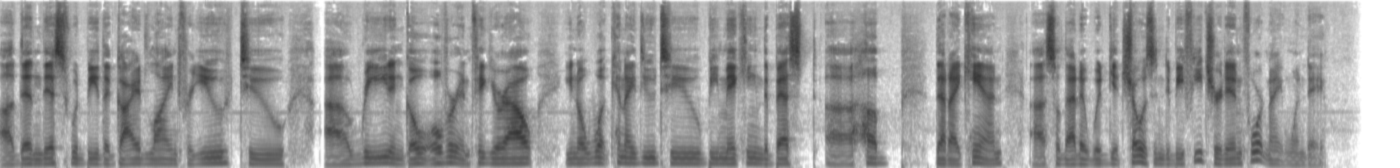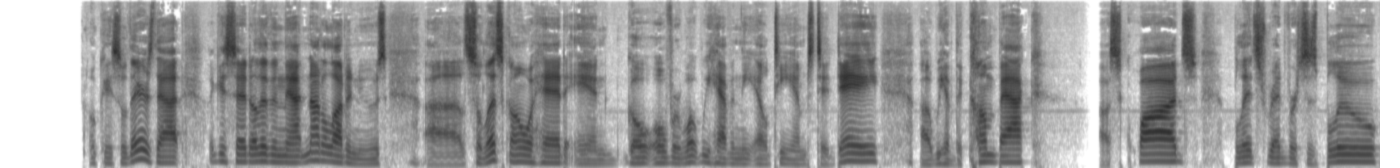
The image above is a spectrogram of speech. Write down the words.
uh, then this would be the guideline for you to uh, read and go over and figure out, you know, what can I do to be making the best uh, hub that I can, uh, so that it would get chosen to be featured in Fortnite one day. Okay, so there's that. Like I said, other than that, not a lot of news. Uh, so let's go ahead and go over what we have in the LTMs today. Uh, we have the comeback uh, squads, Blitz Red versus Blue,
